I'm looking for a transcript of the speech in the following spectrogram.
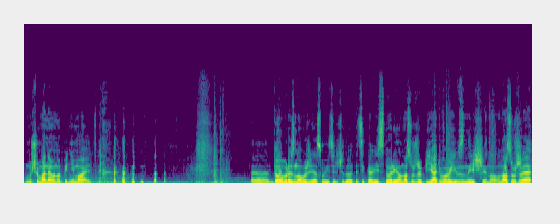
Тому що в мене воно піднімається. Е, Добре, знову ж я свої чудові та цікаві історії. У нас вже 5 ворогів знищено. У нас вже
